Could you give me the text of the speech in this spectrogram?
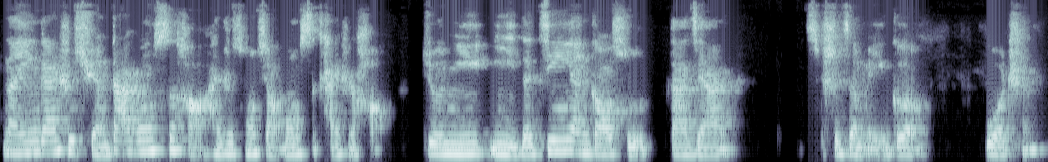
那应该是选大公司好，还是从小公司开始好？就你你的经验告诉大家是怎么一个过程？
